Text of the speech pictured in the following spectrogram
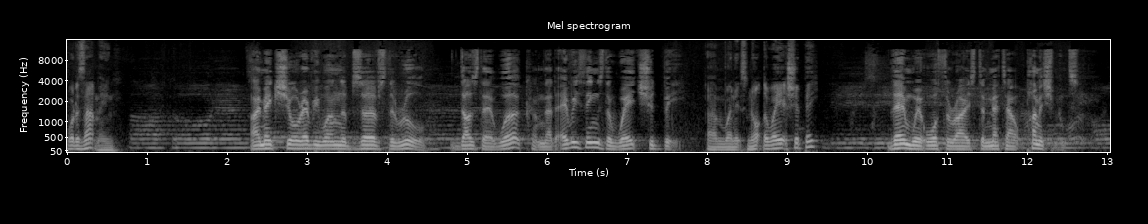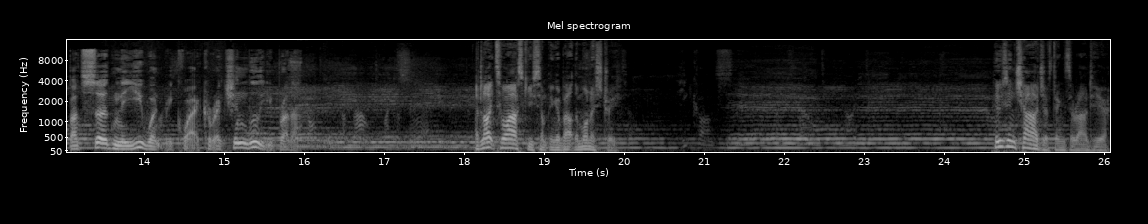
What does that mean? I make sure everyone observes the rule, does their work, and that everything's the way it should be. Um, when it's not the way it should be? Then we're authorized to met out punishment. But certainly you won't require correction, will you, brother? I'd like to ask you something about the monastery. Who's in charge of things around here?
